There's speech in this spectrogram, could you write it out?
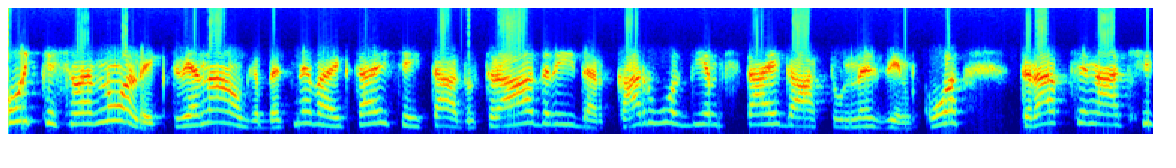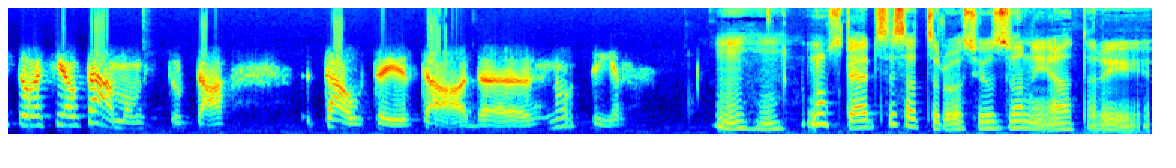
puķis var nolikt vienalga, bet nevajag taisīt tādu trādarīdu ar karogiem, staigāt un nezinu ko, tracināt šitos jau tā mums tur tā tauta ir tāda, nu, tie. Mm -hmm. Nu, skaidrs, es atceros, jūs zvanījāt arī,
